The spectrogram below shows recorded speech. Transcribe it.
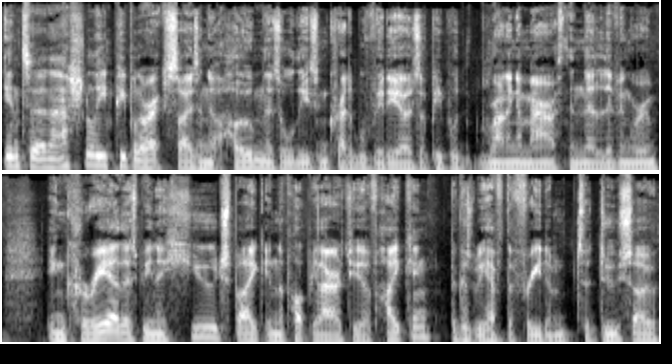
internationally, people are exercising at home. There's all these incredible videos of people running a marathon in their living room. In Korea, there's been a huge spike in the popularity of hiking because we have the freedom to do so.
